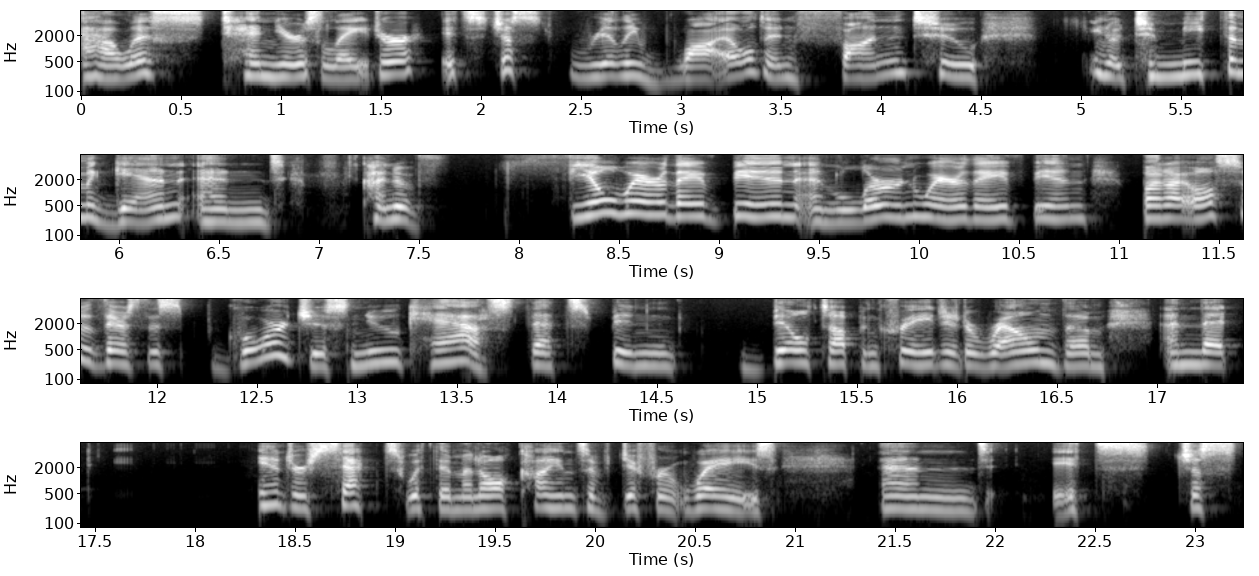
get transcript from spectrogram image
Alice 10 years later. It's just really wild and fun to, you know, to meet them again and kind of feel where they've been and learn where they've been. But I also, there's this gorgeous new cast that's been built up and created around them and that intersects with them in all kinds of different ways. And it's just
